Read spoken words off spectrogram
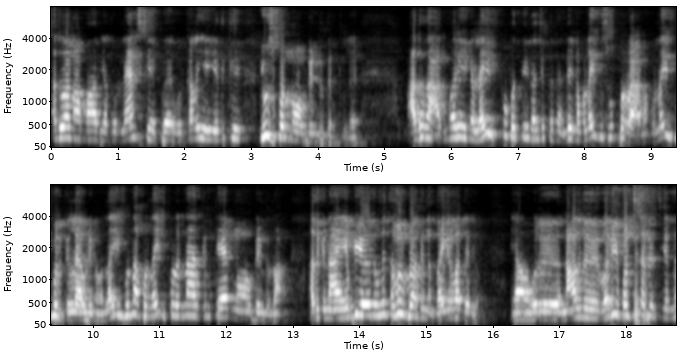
அதுவா நான் மாறி அது ஒரு லேண்ட்ஸ்கேப்பை ஒரு கலையை எதுக்கு யூஸ் பண்ணணும் அப்படின்றது இருக்குல்ல. அதுதான். அது மாதிரி எங்க லைஃப் பத்தி ரஞ்சித் என்ன நம்ம லைஃப் சூப்பரா நம்ம லைஃப் இருக்குல்ல அப்படின்னு. லைஃப்னா அப்போ லைஃப்குள்ள என்ன இருக்குன்னு தேடணும் அப்படின்றதுதான் அதுக்கு நான் எப்படி எழுதுன்னு தமிழ் பார்க்கணும் பயங்கரமா தெரியும். ஏன் ஒரு நாலு வரி படிச்சாரு என்ன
